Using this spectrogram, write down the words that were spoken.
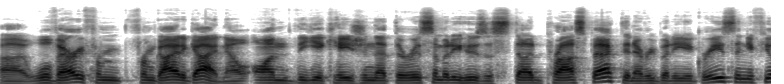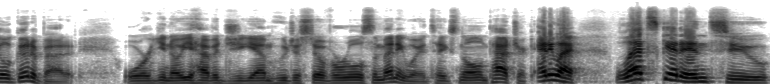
uh, will vary from from guy to guy. Now, on the occasion that there is somebody who's a stud prospect and everybody agrees, then you feel good about it. Or you know, you have a GM who just overrules them anyway and takes Nolan Patrick. Anyway, let's get into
